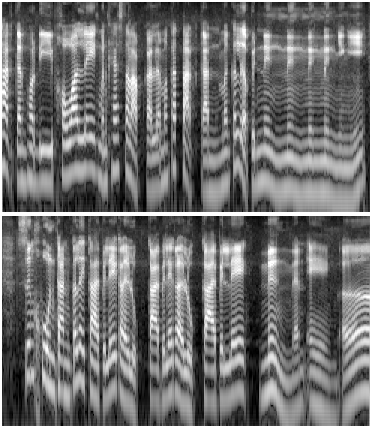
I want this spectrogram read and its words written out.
ตัดกันพอดี เพราะว่าเลขมันแค่สลับกันแล้วมันก็ตัดกัน มันก็เหลือเป็น 1 1 1 1 อย่างนี้ ซึ่งคูณกันก็เลยกลายเป็นเลขอะไรลูกกลายเป็นเลขอะไรลูกกลายเป็นเลข 1 นั่นเอง เออ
